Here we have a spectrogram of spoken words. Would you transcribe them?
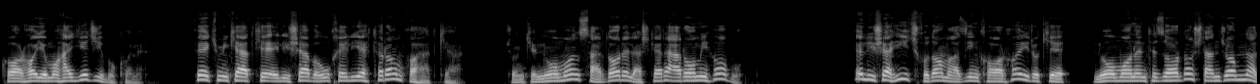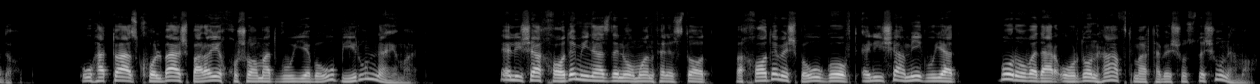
کارهای مهیجی بکنه. فکر می‌کرد که الیشع به او خیلی احترام خواهد کرد چون که نومان سردار لشکر ارامی ها بود. الیشع هیچ کدام از این کارهایی رو که نومان انتظار داشت انجام نداد. او حتی از کلبهش برای خوش آمدگویی به او بیرون نیامد. الیشع خادمی نزد نومان فرستاد و خادمش به او گفت الیشع می‌گوید برو و در اردن هفت مرتبه شستشو نما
